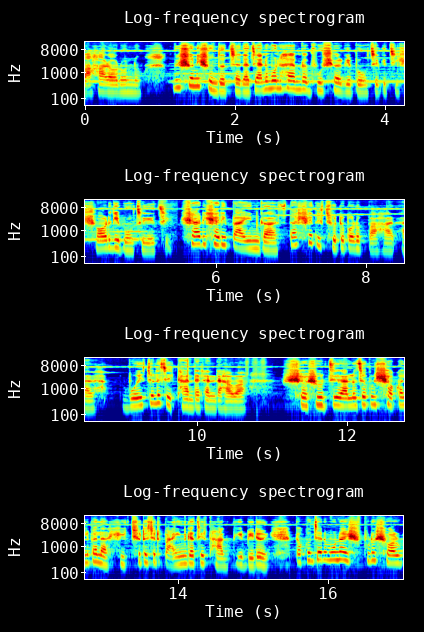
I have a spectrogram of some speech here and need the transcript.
পাহাড় অরণ্য। ভীষণই সুন্দর জায়গা, যেন মনে হয় আমরা ভূস্বর্গে পৌঁছে গেছি, স্বর্গে পৌঁছে গেছি। সারি সারি পাইন গাছ, তার সাথে ছোট বড় পাহাড়, আর বয়ে চলেছে ঠান্ডা ঠান্ডা হাওয়া। সূর্যের আলো যখন সকালবেলা শীত ছোটো ছোটো পাইন গাছের ফাঁক দিয়ে বেরোয়, তখন যেন মনে হয় পুরো স্বর্গ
